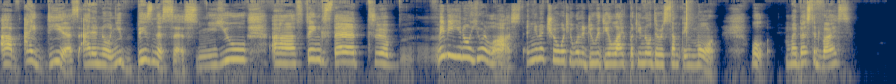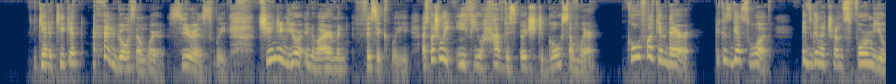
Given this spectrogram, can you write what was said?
uh, ideas. I don't know, new businesses, new uh, things that uh, maybe you know you're lost and you're not sure what you want to do with your life, but you know there is something more. Well, my best advice get a ticket and go somewhere. Seriously. Changing your environment physically especially if you have this urge to go somewhere go fucking there. Because guess what? It's gonna transform you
